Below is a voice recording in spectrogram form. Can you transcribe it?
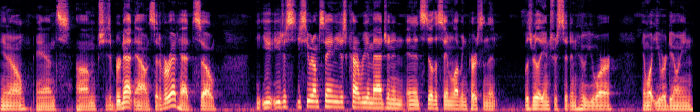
you know, and um, she's a brunette now instead of a redhead. So you you just you see what I'm saying? You just kind of reimagine, and, and it's still the same loving person that was really interested in who you were and what you were doing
